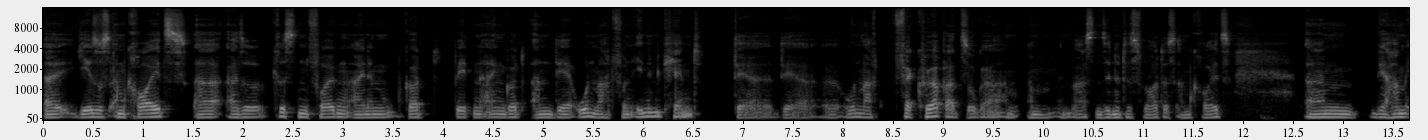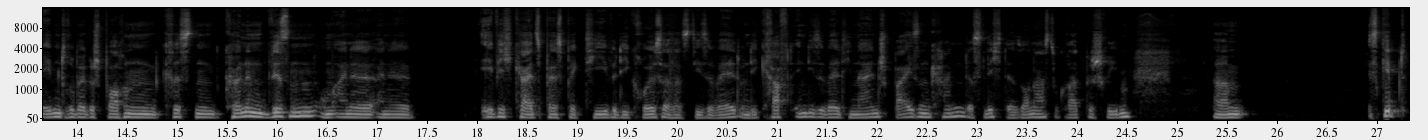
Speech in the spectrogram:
äh, Jesus am Kreuz. Äh, also Christen folgen einem Gott, beten einen Gott an, der Ohnmacht von innen kennt, der, der Ohnmacht verkörpert sogar am, am, im wahrsten Sinne des Wortes am Kreuz. Ähm, wir haben eben drüber gesprochen, Christen können wissen um eine, eine Ewigkeitsperspektive, die größer ist als diese Welt und die Kraft in diese Welt hineinspeisen kann. Das Licht der Sonne hast du gerade beschrieben. Ähm, es gibt,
